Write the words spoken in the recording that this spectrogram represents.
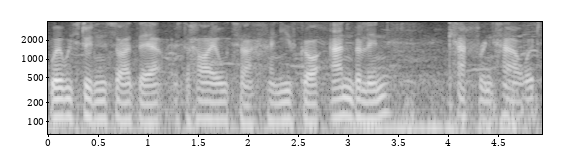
Where we stood inside there is the high altar and you've got Anne Boleyn, Catherine Howard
